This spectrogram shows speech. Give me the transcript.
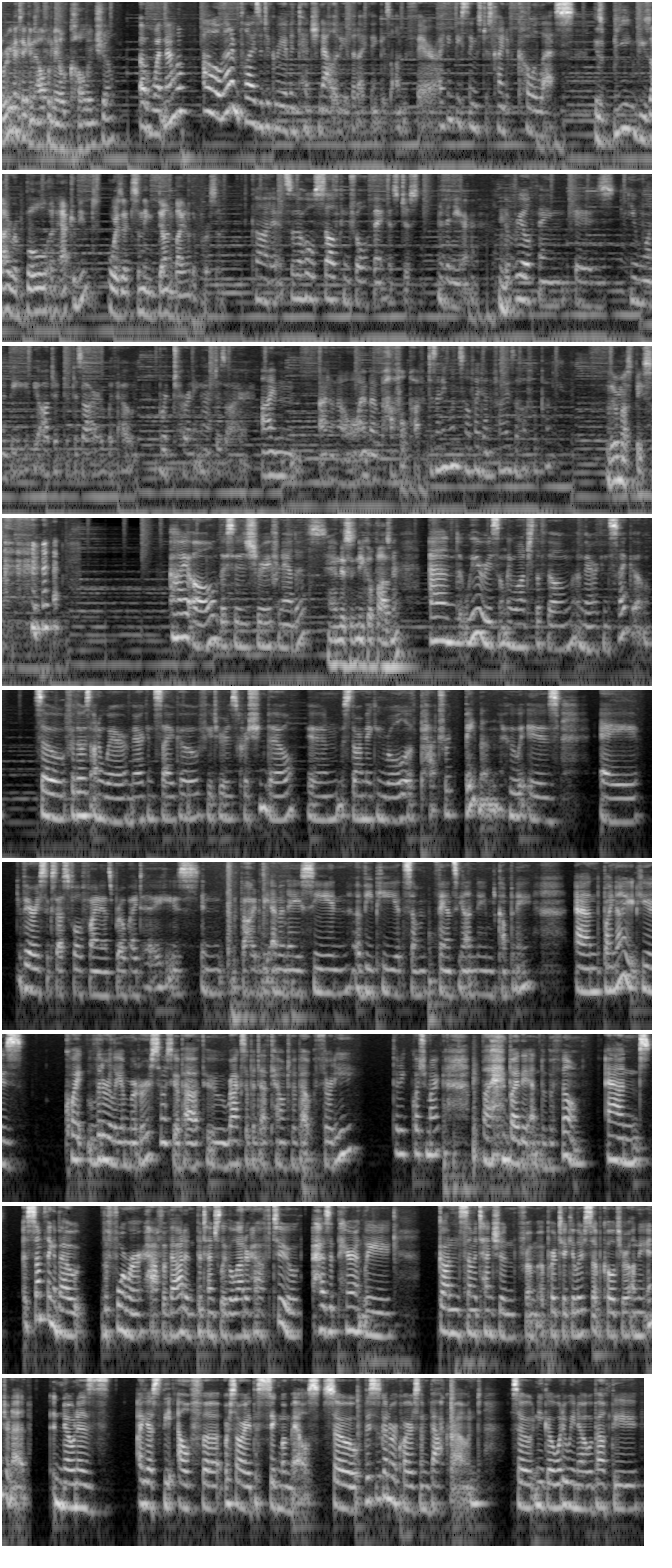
Are we gonna take an alpha male call-in show? Of what now? Oh, that implies a degree of intentionality that I think is unfair. I think these things just kind of coalesce. Is being desirable an attribute, or is it something done by another person? Got it. So the whole self control thing is just veneer. Hmm. The real thing is you want to be the object of desire without returning that desire. I'm, I don't know, I'm a Hufflepuff. Does anyone self identify as a Hufflepuff? There must be some. Hi, all. This is Cherie Fernandes. And this is Nico Posner. And we recently watched the film American Psycho. So, for those unaware, American Psycho features Christian Bale in the star making role of Patrick Bateman, who is a very successful finance bro by day. He's in the height of the M&A scene, a VP at some fancy unnamed company. And by night, he is quite literally a murderous sociopath who racks up a death count of about 30 30 question mark by by the end of the film. And something about the former half of that and potentially the latter half too has apparently gotten some attention from a particular subculture on the internet known as I guess the alpha or sorry the sigma males. So this is going to require some background so Nico what do we know about the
